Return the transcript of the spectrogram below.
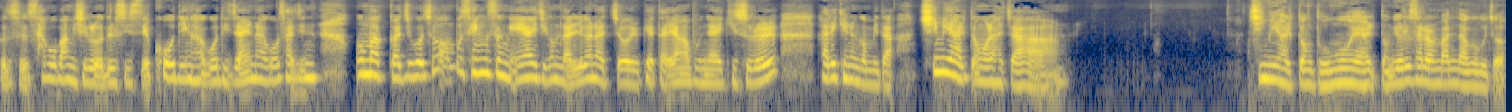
것을 사고방식을 얻을 수 있어요. 코딩하고 디자인하고 사진, 음악 가지고 전부 생성 AI 지금 난리가 났죠. 이렇게 다양한 분야의 기술을 가리키는 겁니다. 취미 활동을 하자. 취미 활동, 동호회 활동, 여러 사람을 만나고 그죠.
